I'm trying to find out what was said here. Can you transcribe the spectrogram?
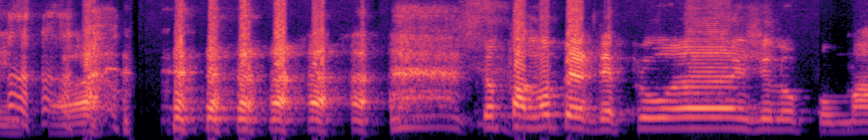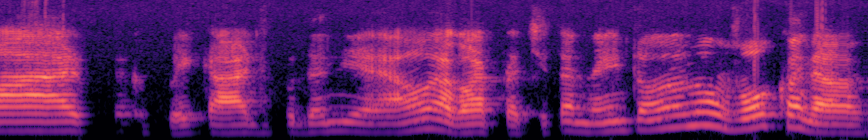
Então, para não perder para o Ângelo, para o Marco, para o Ricardo, para o Daniel, agora para ti também, então eu não vou quando eu-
